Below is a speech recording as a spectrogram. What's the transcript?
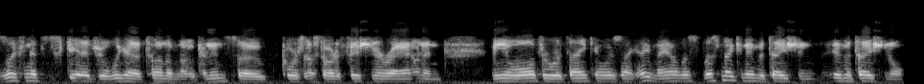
looking at the schedule, we had a ton of openings. So of course I started fishing around, and me and Walther were thinking was like, hey man, let's let's make an invitation invitational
